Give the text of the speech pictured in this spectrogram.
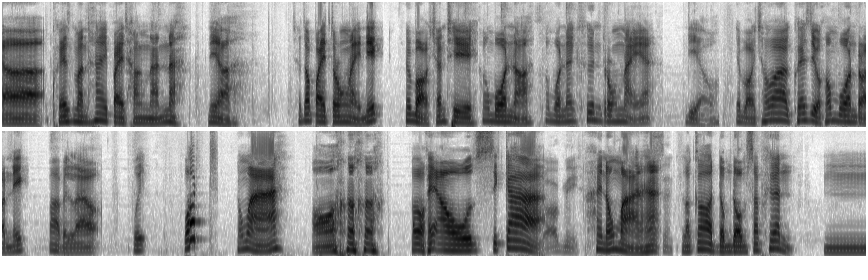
เอ่อเควสมันให้ไปทางนั้นน่ะ เนี่ย ฉันต้องไปตรงไหนนิกช่วยบอกฉันทีข้างบนเหรอข้างบนนั่นขึ้นตรงไหนอะเดี๋ยวจะบอกฉันว่าเควสอยู่ข้างบนเหรอนิกว่าไปแล้วอุ้ย what น้องหมาอ๋อเขาบอกให้เอาซิก้าให้น้องหมานะฮะ แล้วก็ดมๆซะเพื่อน อืม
